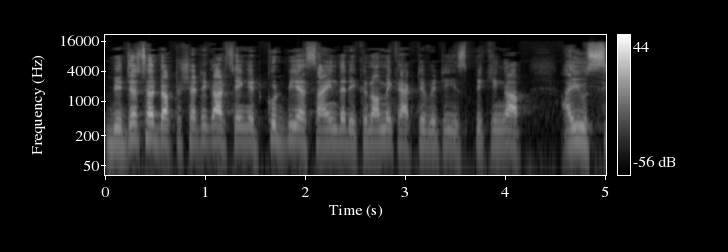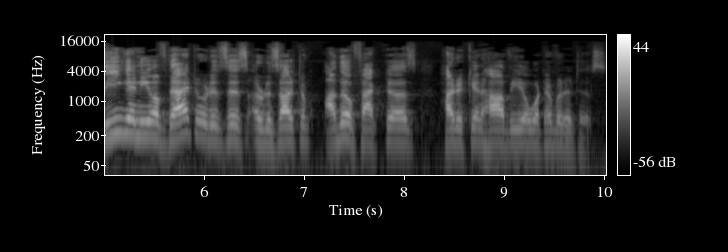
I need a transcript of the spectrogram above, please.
we just heard Dr. Shettigar saying it could be a sign that economic activity is picking up. Are you seeing any of that, or is this a result of other factors, Hurricane Harvey or whatever it is?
